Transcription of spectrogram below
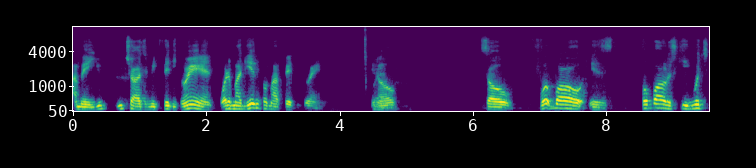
I mean, you you charging me fifty grand. What am I getting for my fifty grand? You right. know. So football is football is key. Which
